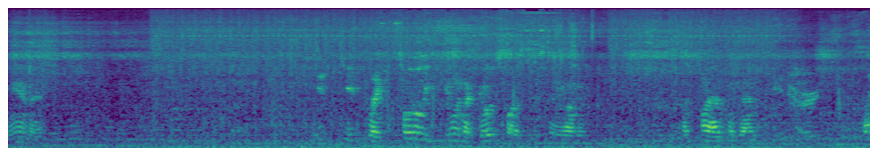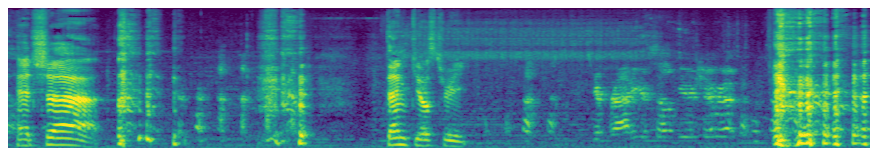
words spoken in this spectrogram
Damn it. It, it's like totally doing a Ghostbusters thing on me. A plasma gun. Headshot. 10 kill streak. You're proud of yourself here, Shivra? oh,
